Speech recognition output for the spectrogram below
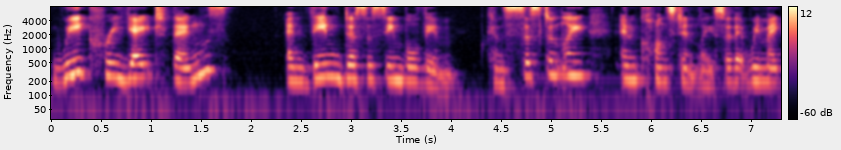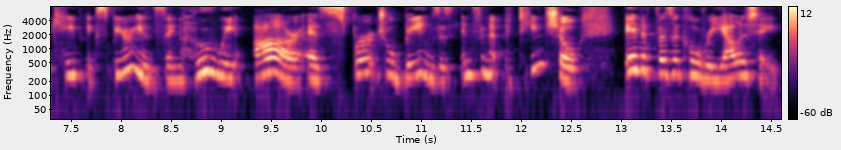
We create things and then disassemble them consistently and constantly so that we may keep experiencing who we are as spiritual beings, as infinite potential in a physical reality.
